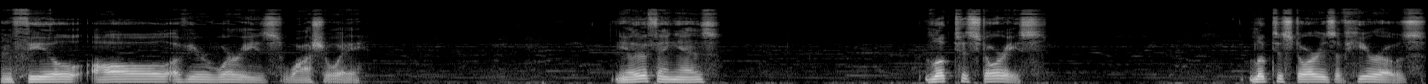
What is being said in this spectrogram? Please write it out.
And feel all of your worries wash away. The other thing is, look to stories. Look to stories of heroes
